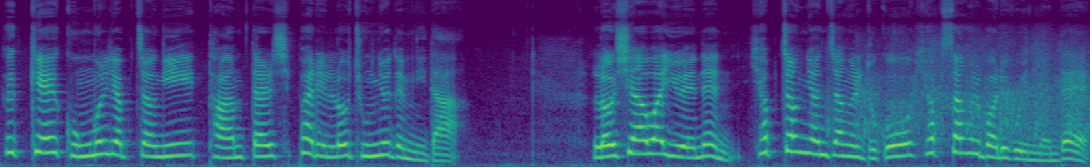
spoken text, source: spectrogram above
흑해 곡물 협정이 다음 달 18일로 종료됩니다. 러시아와 유엔은 협정 연장을 두고 협상을 벌이고 있는데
